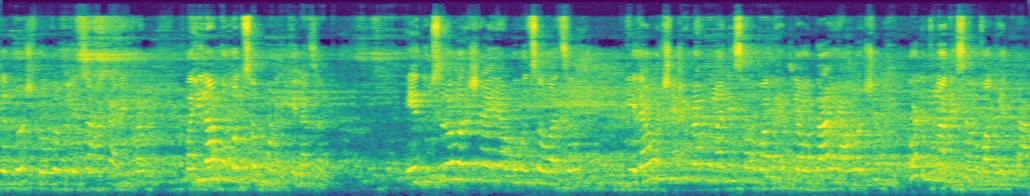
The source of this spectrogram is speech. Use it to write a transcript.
जल्लोष लोककलेचा हा कार्यक्रम पहिला महोत्सव म्हणून केला जातो. हे दुसरं वर्ष आहे या महोत्सवाचं. गेल्या वर्षी जेवढ्या मुलांनी सहभाग घेतला होता यावर्षी दुप्पट मुलांनी सहभाग घेतला.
